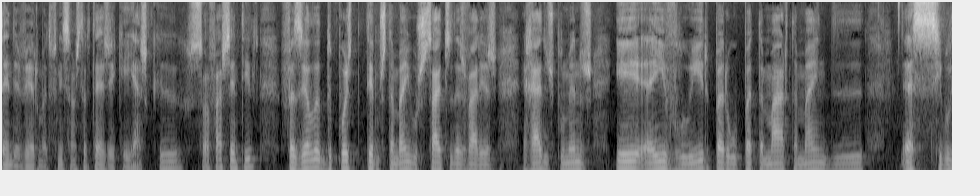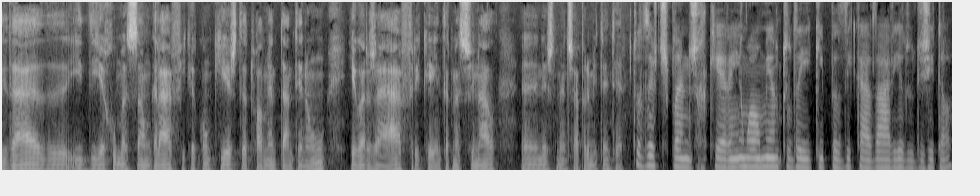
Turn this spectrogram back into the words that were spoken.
tem de haver uma definição estratégica e acho que só faz sentido fazê-la depois de termos também os sites das várias rádios, pelo menos a evoluir para o patamar também de acessibilidade e de arrumação gráfica com que este atualmente da Antena 1 e agora já a África Internacional eh, neste momento já permitem ter. Todos estes planos requerem um aumento da equipa dedicada à área do digital?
